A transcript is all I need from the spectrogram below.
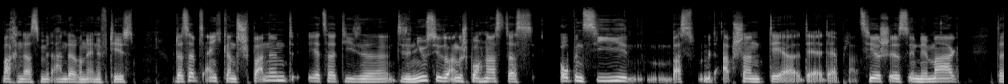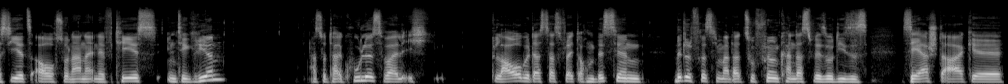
machen das mit anderen NFTs. Und deshalb ist eigentlich ganz spannend, jetzt halt diese, diese News, die du angesprochen hast, dass OpenSea, was mit Abstand der, der, der Platzhirsch ist in dem Markt, dass die jetzt auch Solana-NFTs integrieren. Was total cool ist, weil ich glaube, dass das vielleicht auch ein bisschen mittelfristig mal dazu führen kann, dass wir so dieses sehr starke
